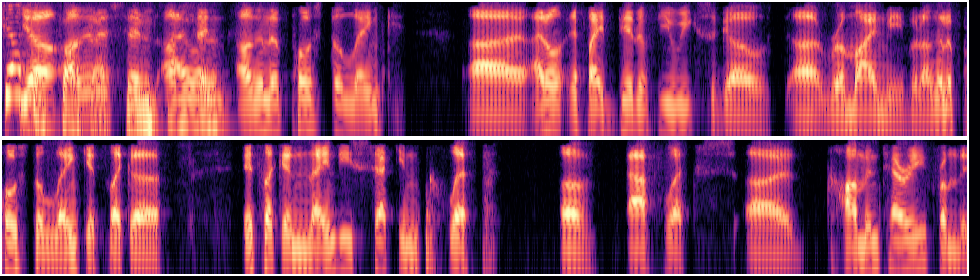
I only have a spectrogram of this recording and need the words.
shut Yo, the fuck I'm gonna up, send. Steven I'll send, I'm gonna post a link. Uh, I don't. If I did a few weeks ago, uh, remind me. But I'm gonna post a link. It's like a, it's like a 90 second clip of Affleck's uh, commentary from the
